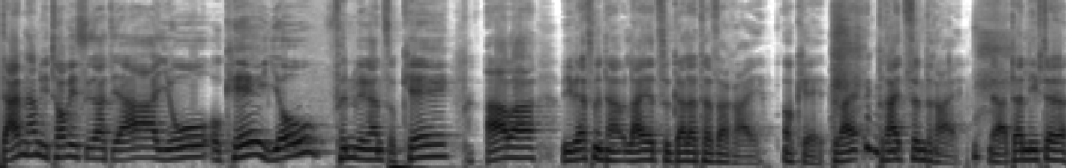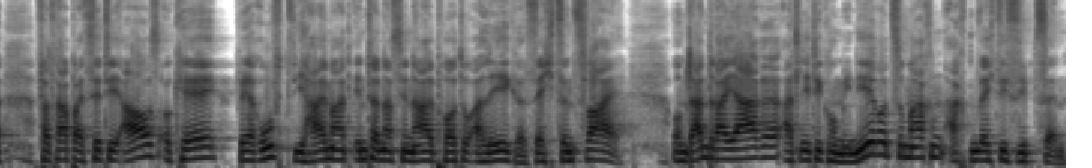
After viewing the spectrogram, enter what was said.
Dann haben die Toffees gesagt, ja, Jo, okay, Jo, finden wir ganz okay, aber wie wär's mit einer Leihe zu Galatasaray? Okay, drei- 13,3. Ja, dann lief der Vertrag bei City aus. Okay, wer ruft die Heimat International Porto Alegre? 16,2. Um dann drei Jahre Atletico Mineiro zu machen, 68,17.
